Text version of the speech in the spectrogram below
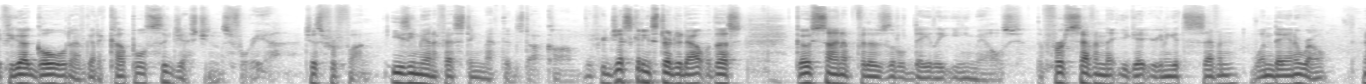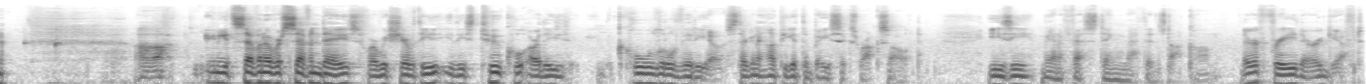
If you got gold, I've got a couple suggestions for you, just for fun. EasyManifestingMethods.com. If you're just getting started out with us, go sign up for those little daily emails. The first seven that you get, you're going to get seven one day in a row. uh, you're to get seven over seven days where we share with you these two cool or these cool little videos. They're to help you get the basics rock solid. EasyManifestingMethods.com. They're free, they're a gift.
